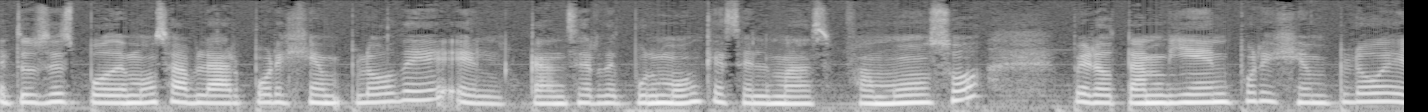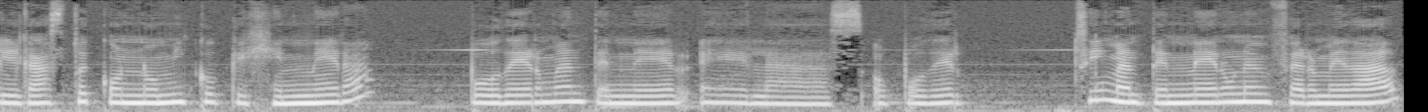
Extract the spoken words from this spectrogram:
Entonces podemos hablar, por ejemplo, de el cáncer de pulmón, que es el más famoso, pero también, por ejemplo, el gasto económico que genera poder mantener eh, las o poder sí mantener una enfermedad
